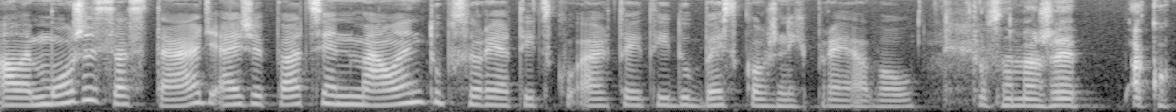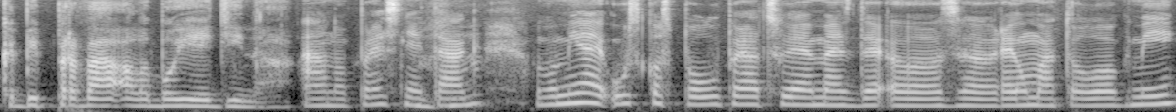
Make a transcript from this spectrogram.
Ale môže sa stať aj, že pacient má len tú psoriatickú artritídu bez kožných prejavov. To znamená, že ako keby prvá alebo jediná. Áno, presne uh-huh. tak. Lebo my aj úzko spolupracujeme s, de- s reumatológmi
